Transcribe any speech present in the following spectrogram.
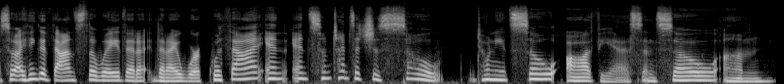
so I think that that's the way that I, that I work with that, and and sometimes it's just so Tony, it's so obvious and so um,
